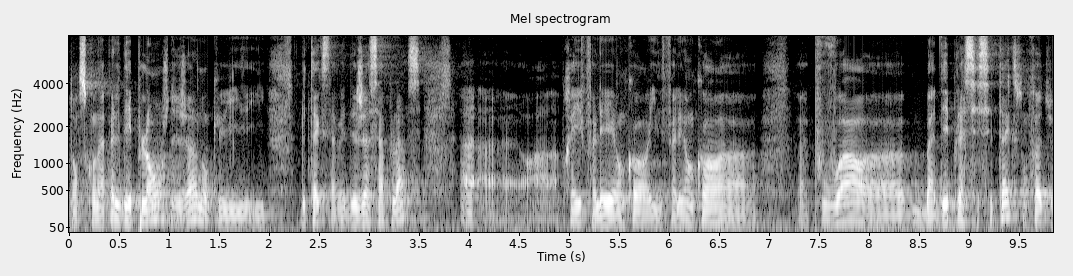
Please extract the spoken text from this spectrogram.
dans ce qu'on appelle des planches déjà. Donc il- il- le texte avait déjà sa place. Après il fallait encore, il fallait encore pouvoir bah, déplacer ces textes. En fait,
